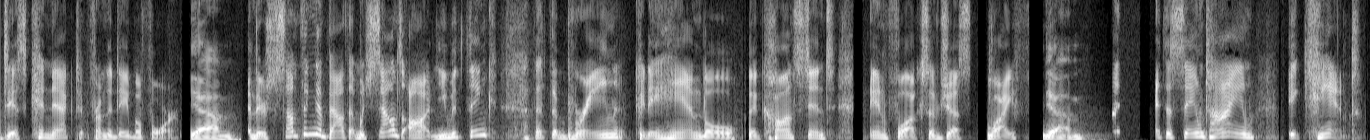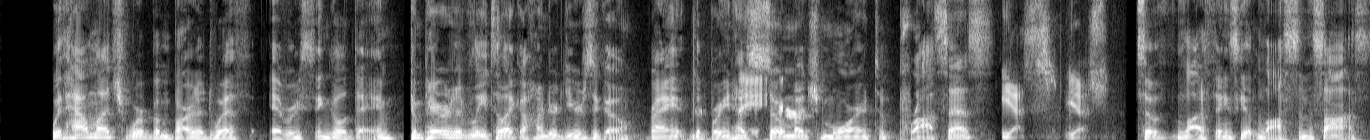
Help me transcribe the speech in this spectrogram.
disconnect from the day before Yeah. and there's something about that which sounds odd. You would think that the brain could handle the constant influx of just life. Yeah. At the same time, it can't. With how much we're bombarded with every single day, comparatively to like a hundred years ago, right? The brain has so much more to process. Yes, yes. So a lot of things get lost in the sauce.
